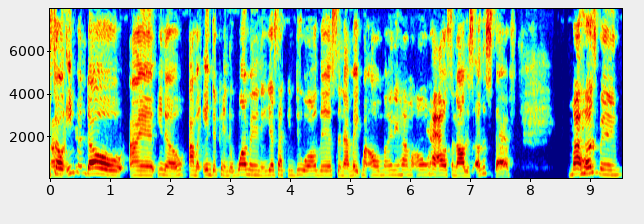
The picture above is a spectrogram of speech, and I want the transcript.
So oh, even though I, you know, I'm an independent woman, and yes, I can do all this, and I make my own money, have my own yeah. house, and all this other stuff. My husband,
